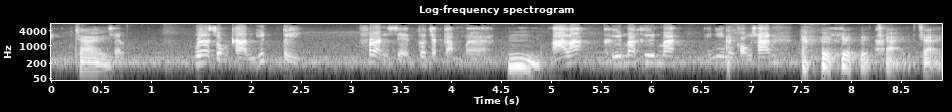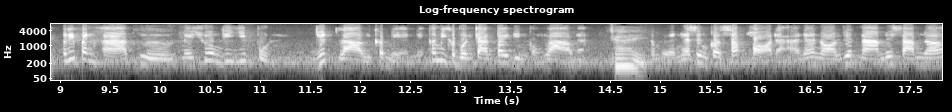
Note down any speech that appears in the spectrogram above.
สใช่ใช่ไหมเมื่อสงครามยุติฝรั่งเศสก็จะกลับมา อืมเอาละคืนมาคืนมาไอ้นี่มันของฉัน ใช่ใช่ทีนี้ปัญหาคือในช่วงที่ญี่ปุ่นยึดลาวหรือเขมรเนี่ยก็มีกระบวนการใต้ดินของลาวนะใช่เขมรเนี่ยซึ่งก็ซัพพอร์ตอะแน่นอนเวียดนามด้วยซ้ำเนาะ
